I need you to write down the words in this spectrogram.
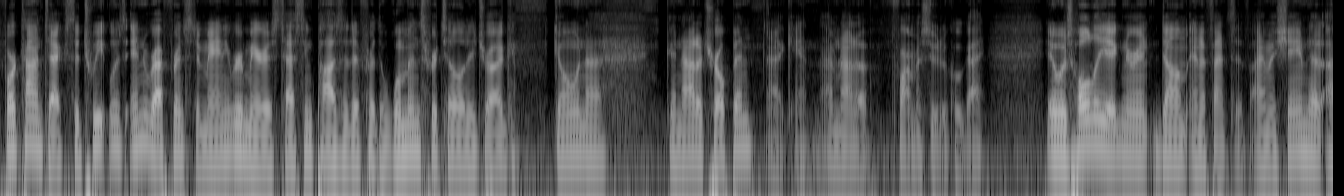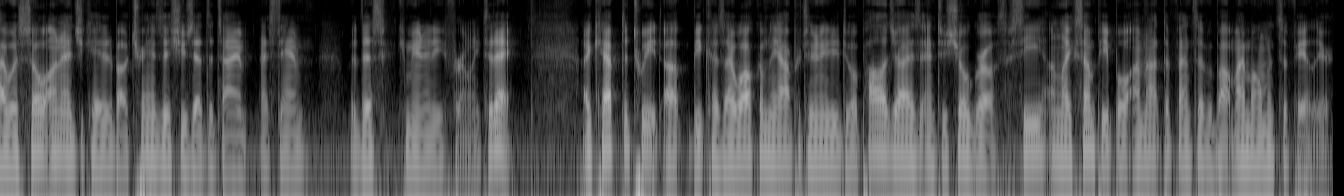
For context, the tweet was in reference to Manny Ramirez testing positive for the woman's fertility drug, Gona, gonadotropin. I can't, I'm not a pharmaceutical guy. It was wholly ignorant, dumb, and offensive. I am ashamed that I was so uneducated about trans issues at the time. I stand with this community firmly today. I kept the tweet up because I welcome the opportunity to apologize and to show growth. See, unlike some people, I'm not defensive about my moments of failure.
